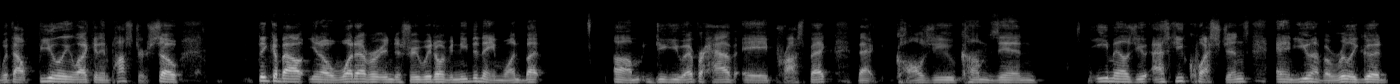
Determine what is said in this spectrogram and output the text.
without feeling like an imposter. So think about you know whatever industry we don't even need to name one but um, do you ever have a prospect that calls you comes in emails you, ask you questions, and you have a really good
